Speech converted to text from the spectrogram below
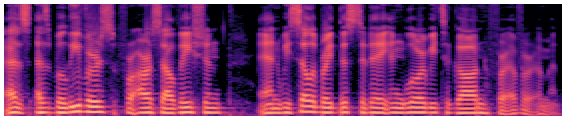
as, as believers for our salvation. And we celebrate this today, and glory be to God forever. Amen.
